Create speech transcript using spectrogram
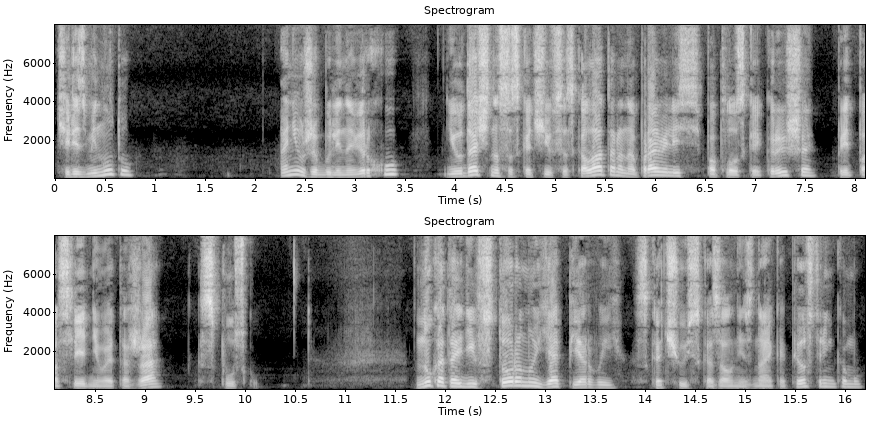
Через минуту они уже были наверху и, удачно соскочив с эскалатора, направились по плоской крыше предпоследнего этажа к спуску. «Ну-ка, отойди в сторону, я первый скачусь», — сказал Незнайка пестренькому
